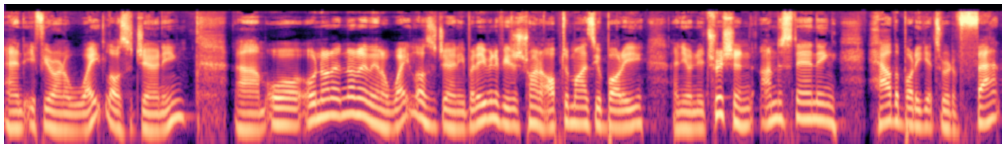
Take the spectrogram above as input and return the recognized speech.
And if you're on a weight loss journey, um, or, or not, not only on a weight loss journey, but even if you're just trying to optimize your body and your nutrition, understanding how the body gets rid of fat,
